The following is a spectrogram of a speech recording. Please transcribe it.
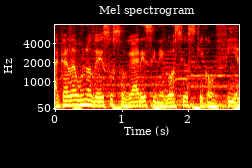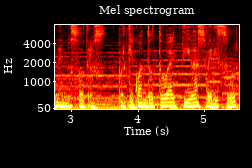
a cada uno de esos hogares y negocios que confían en nosotros. Porque cuando tú activas Verisur,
